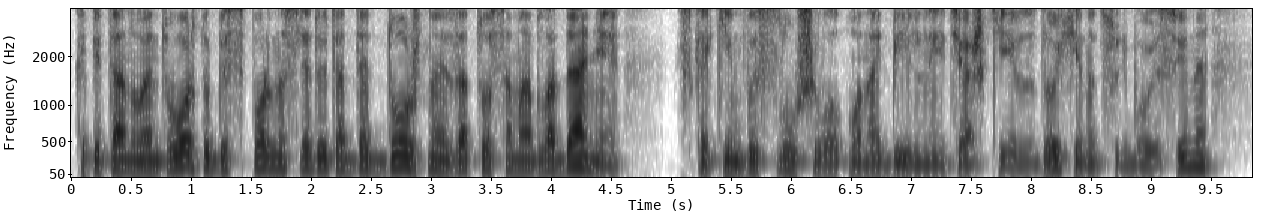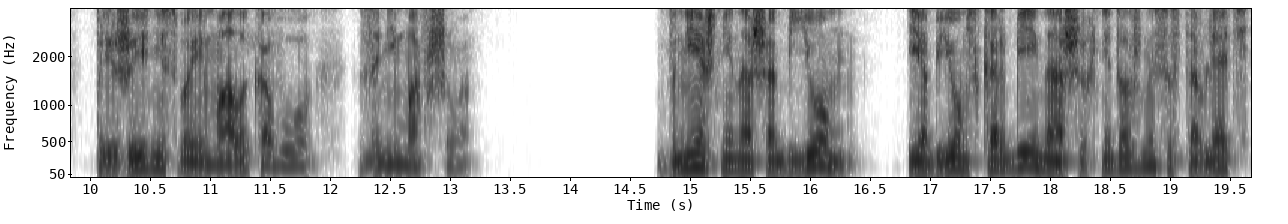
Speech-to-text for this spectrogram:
капитану Энтворту бесспорно следует отдать должное за то самообладание, с каким выслушивал он обильные тяжкие вздохи над судьбой сына при жизни своей мало кого занимавшего. Внешний наш объем и объем скорбей наших не должны составлять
